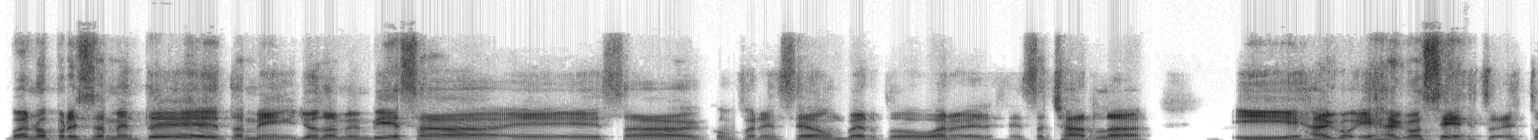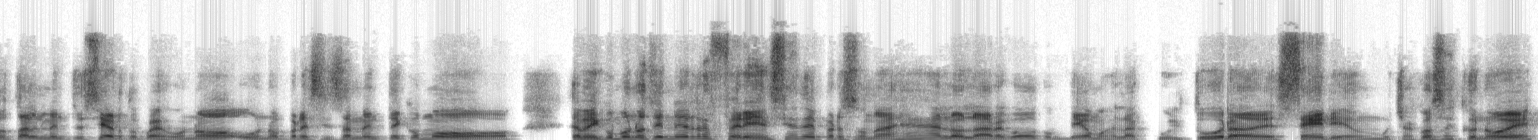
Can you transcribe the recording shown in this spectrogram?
Bueno, precisamente también, yo también vi esa, eh, esa conferencia de Humberto, bueno, esa charla, y es algo, es algo así, es, es, totalmente cierto, pues uno, uno precisamente como, también como no tiene referencias de personajes a lo largo, digamos, de la cultura, de series, muchas cosas que uno ve,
